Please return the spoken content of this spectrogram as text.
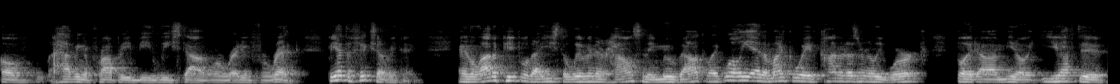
of having a property be leased out or ready for rent. But you have to fix everything. And a lot of people that used to live in their house and they move out, like, well, yeah, the microwave kind of doesn't really work, but um, you know, you have to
